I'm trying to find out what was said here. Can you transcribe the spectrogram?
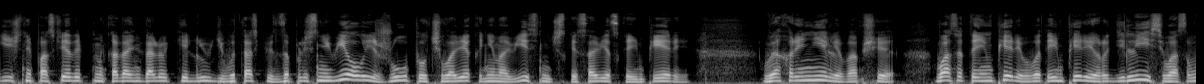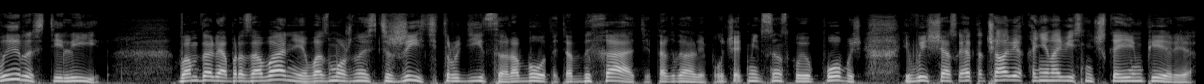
логично и последовательно, когда недалекие люди вытаскивают заплесневелый жупел человека ненавистнической Советской империи. Вы охренели вообще. Вас эта империя, вы в этой империи родились, вас вырастили. Вам дали образование, возможность жить, трудиться, работать, отдыхать и так далее, получать медицинскую помощь. И вы сейчас... Это человека-ненавистническая империя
